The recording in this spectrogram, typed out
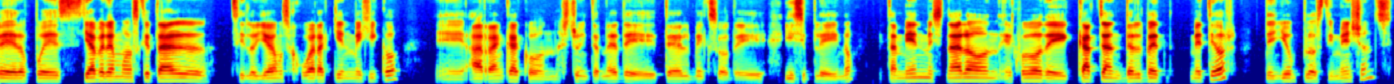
Pero pues ya veremos qué tal si lo llegamos a jugar aquí en México. eh, arranca con nuestro internet de Telmex o de Easy Play, ¿no? También mencionaron el juego de Captain Velvet Meteor de Jump Plus Dimensions.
